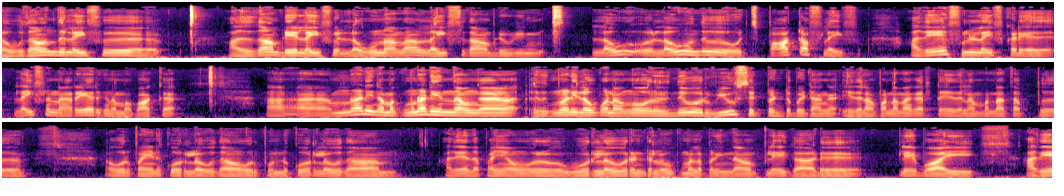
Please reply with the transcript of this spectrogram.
லவ் தான் வந்து லைஃபு அதுதான் அப்படியே லைஃப் லவ்னா தான் லைஃப் தான் அப்படி இப்படின்னு. லவ் லவ் வந்து இட்ஸ் பார்ட் ஆஃப் லைஃப் அதே ஃபுல் லைஃப் கிடையாது. லைஃப்பில் நிறைய இருக்குது நம்ம பார்க்க. முன்னாடி நமக்கு முன்னாடி இருந்தவங்க இதுக்கு முன்னாடி லவ் பண்ணவங்க ஒரு இது ஒரு வியூ செட் பண்ணிட்டு போயிட்டாங்க. இதெல்லாம் பண்ணால் தான் கரெக்டு இதெல்லாம் பண்ணால் தப்பு. ஒரு பையனுக்கு ஒரு லவ் தான் ஒரு பொண்ணுக்கு ஒரு லவ் தான். அதே அந்த பையன் ஒரு ஒரு லவ் ரெண்டு லவ்க்கு மேலே பண்ணியிருந்தான் ப்ளே கார்டு ப்ளே பாய் அதே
